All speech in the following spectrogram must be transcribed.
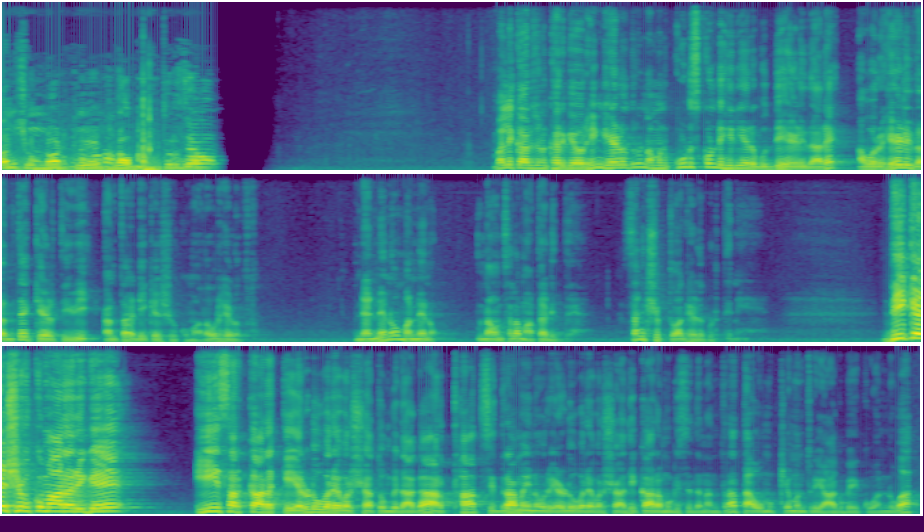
one should not create problem. Mallikarjuna Kharge ಅವರು ಹಿಂಗೆ ಹೇಳಿದ್ರು, ನಮ್ಮನ್ನು ಕೂಡಿಸ್ಕೊಂಡು ಹಿರಿಯರು ಬುದ್ಧಿ ಹೇಳಿದ್ದಾರೆ, ಅವರು ಹೇಳಿದಂತೆ ಕೇಳ್ತೀವಿ ಅಂತ ಡಿ ಕೆ ಶಿವಕುಮಾರ್ ಅವರು ಹೇಳಿದ್ರು. ನೆನ್ನೆನೋ, ಮೊನ್ನೆನೋ ಒಂದು ಸಲ ಮಾತಾಡಿದ್ದೆ. ಸಂಕ್ಷಿಪ್ತವಾಗಿ ಹೇಳಿಬಿಡ್ತೀನಿ. ಡಿ ಕೆ ಶಿವಕುಮಾರರಿಗೆ ಈ ಸರ್ಕಾರಕ್ಕೆ ಎರಡೂವರೆ ವರ್ಷ ತುಂಬಿದಾಗ, ಅರ್ಥಾತ್ ಸಿದ್ದರಾಮಯ್ಯನವರು ಎರಡೂವರೆ ವರ್ಷ ಅಧಿಕಾರ ಮುಗಿಸಿದ ನಂತರ ತಾವು ಮುಖ್ಯಮಂತ್ರಿ ಆಗಬೇಕು ಅನ್ನುವ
